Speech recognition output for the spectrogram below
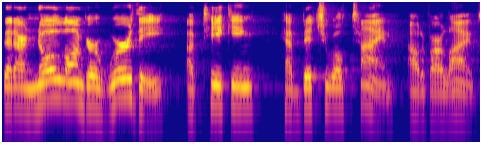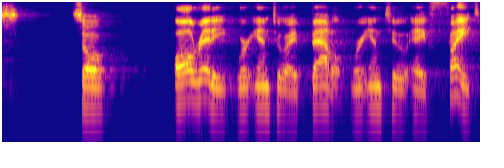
that are no longer worthy of taking habitual time out of our lives. So already we're into a battle. We're into a fight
